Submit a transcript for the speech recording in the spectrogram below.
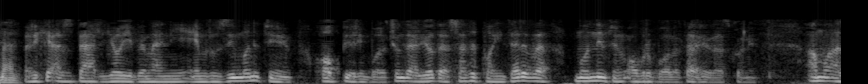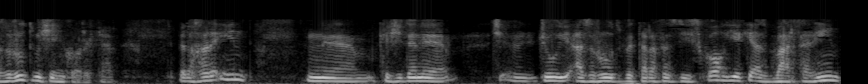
بله. برای که از دریایی به معنی امروزی ما نمی‌تونیم آب بیاریم بالا چون دریا در سطح پایین تره و ما نمی‌تونیم آب رو بالاتر هدایت کنیم. اما از رود میشه این کار کرد. بالاخره این کشیدن جوی از رود به طرف زیستگاه یکی از برترین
